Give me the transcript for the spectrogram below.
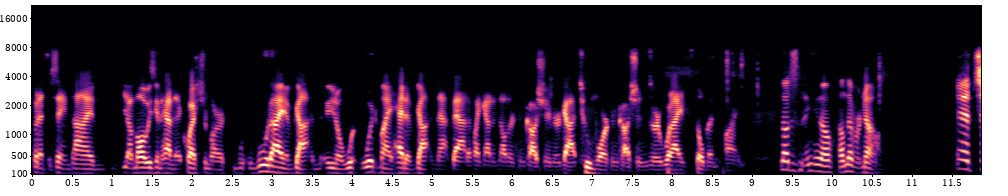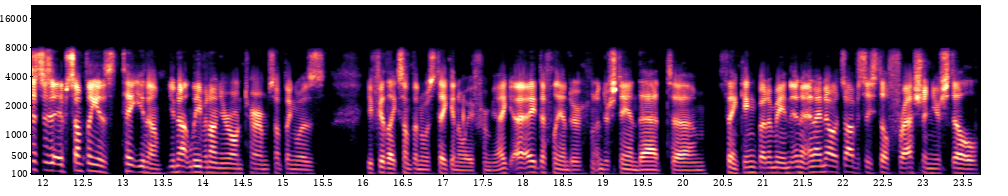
but at the same time, I'm always going to have that question mark. would I have gotten, you know, would my head have gotten that bad if I got another concussion or got two more concussions, or would I have still been fine? I'll just, you know, I'll never know. Yeah, it's just if something is take, you know, you're not leaving on your own terms. Something was, you feel like something was taken away from you. I, I definitely under understand that um, thinking, but I mean, and, and I know it's obviously still fresh, and you're still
